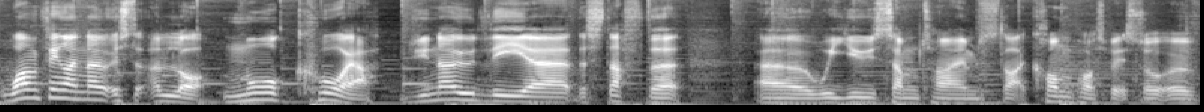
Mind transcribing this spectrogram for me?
one thing I noticed a lot more coir. Do you know the uh, the stuff that uh, we use sometimes, like compost, but it's sort of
